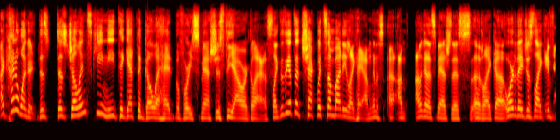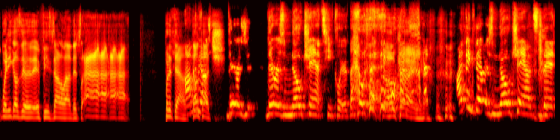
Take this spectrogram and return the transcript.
I kind of wonder does does Jelinsky need to get the go ahead before he smashes the hourglass? Like, does he have to check with somebody? Like, hey, I'm gonna I'm I'm gonna smash this. Uh, like, uh, or do they just like if when he goes there if he's not allowed, they're just like, ah, ah, ah, ah. put it down, I'm don't touch. Honest, there is there is no chance he cleared that. okay, I think there is no chance that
